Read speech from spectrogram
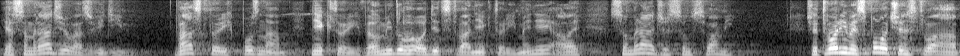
ja som rád, že vás vidím. Vás, ktorých poznám, niektorých veľmi dlho od detstva, niektorých menej, ale som rád, že som s vami. Že tvoríme spoločenstvo a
